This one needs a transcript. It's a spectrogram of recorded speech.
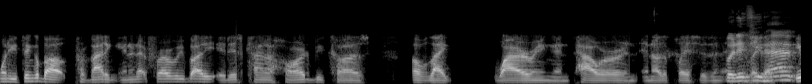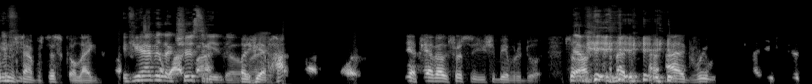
when you think about providing internet for everybody, it is kind of hard because of like wiring and power and, and other places. And, But if things you that. have- even in San Francisco, like If you have electricity, though. but if you have hot, yeah, if you have electricity, you should be able to do it. So I'm I, I agree with you. Like, You should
